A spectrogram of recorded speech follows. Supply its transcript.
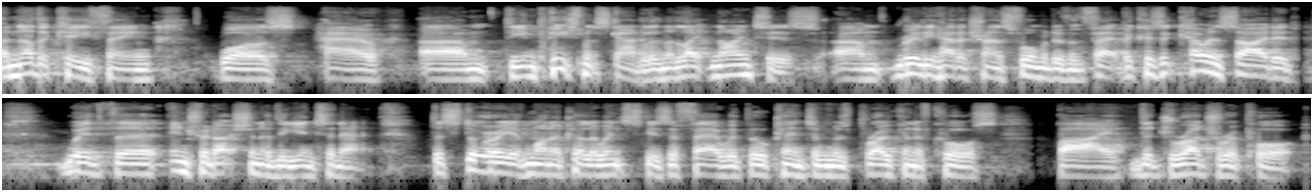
Another key thing was how um, the impeachment scandal in the late 90s um, really had a transformative effect because it coincided with the introduction of the internet. The story of Monica Lewinsky's affair with Bill Clinton was broken, of course, by the Drudge Report,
